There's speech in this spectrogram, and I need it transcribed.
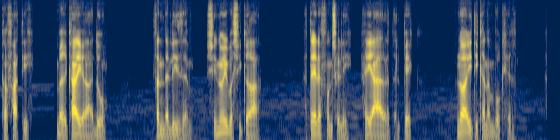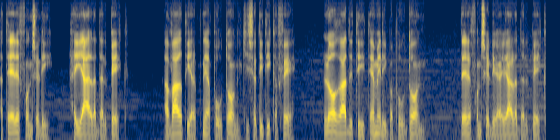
קפאתי. ברכיי רעדו. ונדליזם. שינוי בשגרה. הטלפון שלי היה על הדלפק. לא הייתי כאן הבוקר. הטלפון שלי היה על הדלפק. עברתי על פני הפעוטון כי שתיתי קפה. לא הורדתי את אמילי בפעוטון. הטלפון שלי היה על הדלפק.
